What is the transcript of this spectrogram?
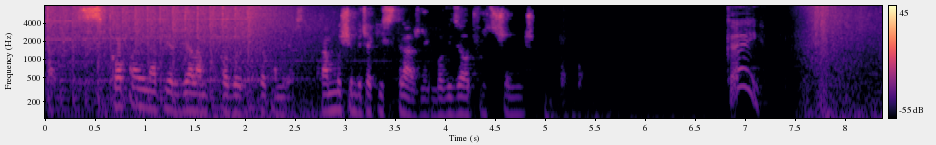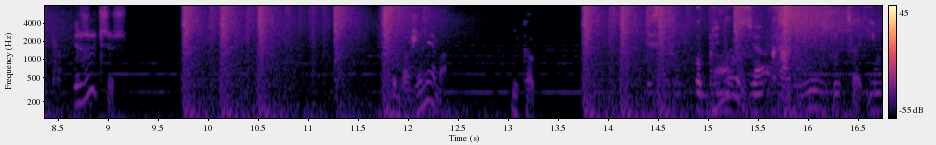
Tak, skopaj napierdzielam kogo, kto tam jest. Tam musi być jakiś strażnik, bo widzę otwór strzelniczy. Okej. Nie życzysz. Chyba, że nie ma nikogo. Jest tu goblinów No, z widziałem. łukami, rzucę im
